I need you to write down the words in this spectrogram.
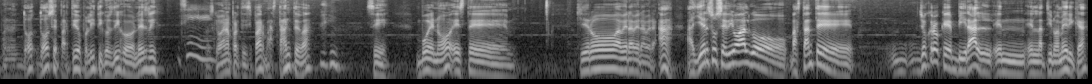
Bueno, 12 partidos políticos, dijo Leslie. Sí. Los que van a participar, bastante, ¿va? Sí. Bueno, este. Quiero, a ver, a ver, a ver. Ah, ayer sucedió algo bastante, yo creo que viral en, en Latinoamérica,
